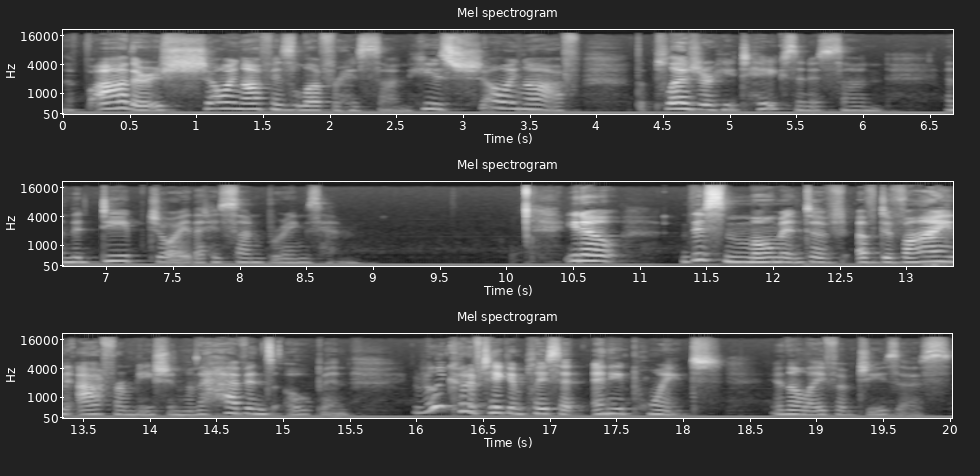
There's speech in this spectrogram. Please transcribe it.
The Father is showing off his love for his Son. He is showing off the pleasure he takes in his Son and the deep joy that his Son brings him. You know, this moment of, of divine affirmation, when the heavens open, it really could have taken place at any point in the life of Jesus.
